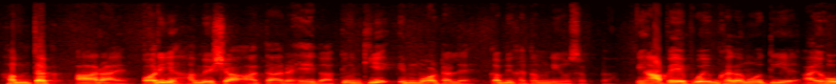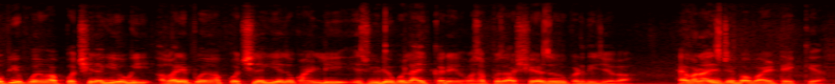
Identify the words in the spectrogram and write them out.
हम तक आ रहा है और ये हमेशा आता रहेगा क्योंकि ये इमोटल है, कभी खत्म नहीं हो सकता। यहाँ पे ये पोएम खत्म होती है। आई होप ये पोएम आपको अच्छी लगी होगी। अगर ये पोएम आपको अच्छी लगी है तो काइंडली इस वीडियो को लाइक करें और सबके साथ शेयर ज़रूर कर दीजिएगा। Have nice day bye take care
